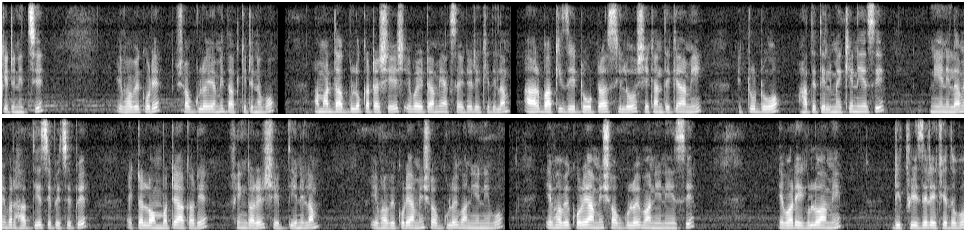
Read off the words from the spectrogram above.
কেটে নিচ্ছি। এভাবে করে সবগুলোই আমি দাগ কেটে নেব। আমার দাগগুলো কাটা শেষ। এবার এটা আমি এক সাইডে রেখে দিলাম। আর বাকি যে ডোটা ছিল, সেখান থেকে আমি একটু ডো হাতে তেল মেখে নিয়েছি। নিয়ে নিলাম। এবার হাত দিয়ে চেপে চেপে একটা লম্বাটে আকারে ফিঙ্গারের শেপ দিয়ে নিলাম। এভাবে করে আমি সবগুলোই বানিয়ে নেব। এভাবে করে আমি সবগুলোই বানিয়ে নিয়েছি। এবার এগুলো আমি ডিপ ফ্রিজে রেখে দেবো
